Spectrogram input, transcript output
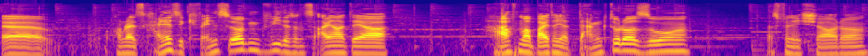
Äh, kommt da jetzt keine Sequenz irgendwie, dass uns einer der Hafenarbeiter ja dankt oder so? Das finde ich schade.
